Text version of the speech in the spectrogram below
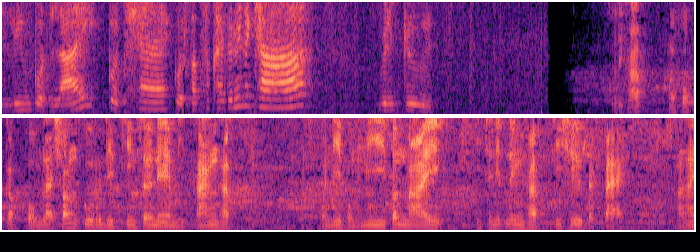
อย่าลืมกดไลค์ กดแชร์ กด Subscribe กันด้วยนะคะ very good สวัสดีครับ มาพบกับผมและช่องกูรุดิตคิงเซอร์เนมอีกครั้งครับ วันนี้ผมมีต้นไม้อีกชนิดหนึ่งครับที่ชื่อแปลกๆ มาให้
